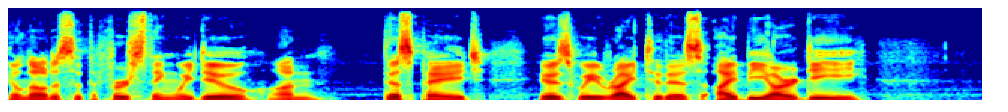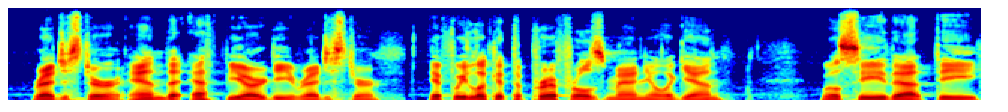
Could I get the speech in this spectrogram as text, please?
You'll notice that the first thing we do on this page is we write to this IBRD register and the FBRD register. If we look at the peripherals manual again, we'll see that the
